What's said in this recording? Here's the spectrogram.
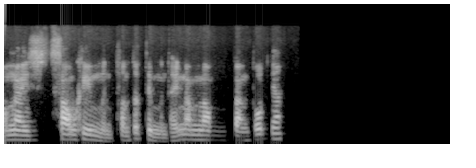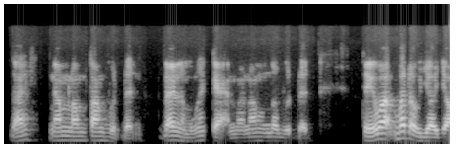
hôm nay sau khi mình phân tích thì mình thấy năm long tăng tốt nhất đấy năm long tăng vượt đỉnh. Đây là một cái cạn mà năm long vượt đỉnh. Thì các bạn bắt đầu dò dò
